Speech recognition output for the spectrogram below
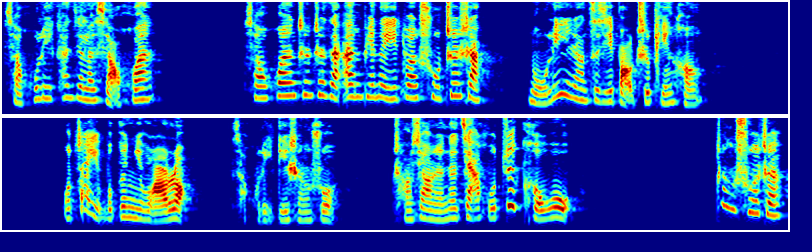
小狐狸看见了小欢。小欢正站在岸边的一段树枝上，努力让自己保持平衡。我再也不跟你玩了，小狐狸低声说：“嘲笑人的家伙最可恶。”正说着，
